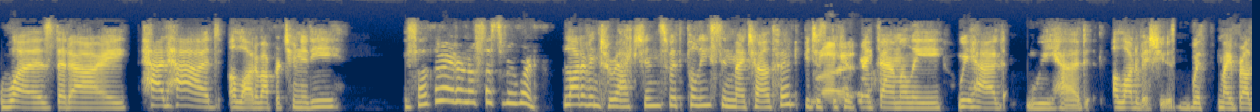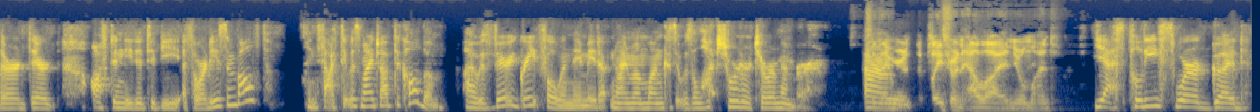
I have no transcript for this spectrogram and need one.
was that I had had a lot of opportunity. Is that the, I don't know if that's the right word. A lot of interactions with police in my childhood, just right. because my family, we had we had a lot of issues with my brother. There often needed to be authorities involved. In fact, it was my job to call them. I was very grateful when they made up 911 because it was a lot shorter to remember. So um, they were the police were an ally in your mind. Yes, police were good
